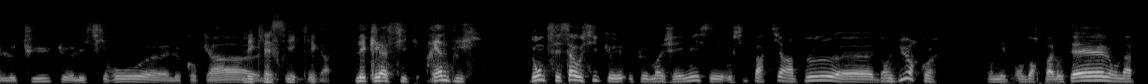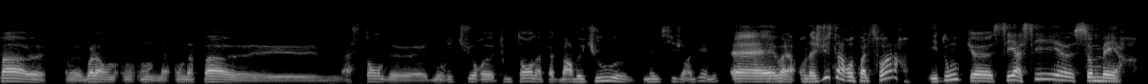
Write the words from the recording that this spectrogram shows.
le tuc, les sirops, le coca. Les classiques. les classiques, rien de plus. Donc c'est ça aussi que, moi j'ai aimé, c'est aussi de partir un peu euh, dans le dur, quoi. On ne dort pas à l'hôtel, on n'a pas, euh, euh, voilà, on pas un stand de nourriture tout le temps, on n'a pas de barbecue, même si j'aurais bien aimé. voilà, on a juste un repas le soir, et donc c'est assez sommaire.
